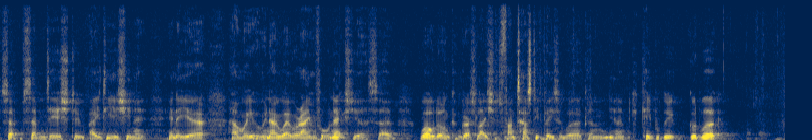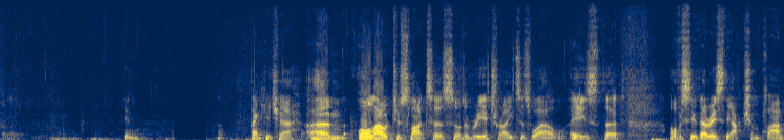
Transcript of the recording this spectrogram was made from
70-ish to 80-ish in a, in a year, and we, we know where we're aiming for next year. So, well done, congratulations, fantastic piece of work, and, you know, keep up the good work. You Thank you, Chair. Um, all I would just like to sort of reiterate as well is that Obviously, there is the action plan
